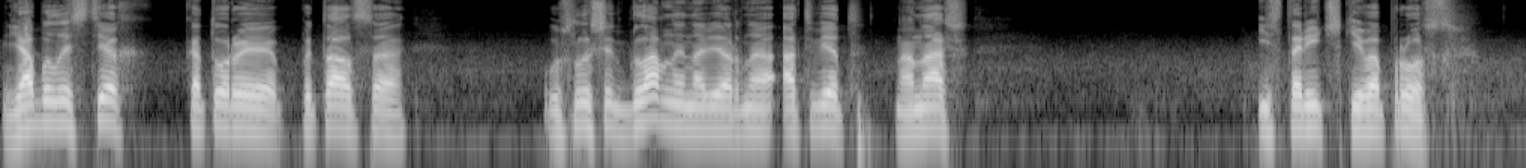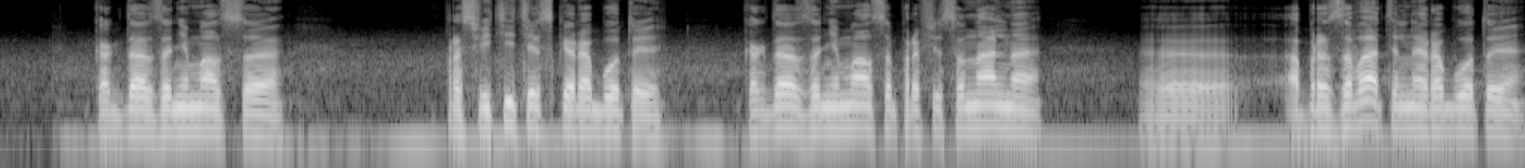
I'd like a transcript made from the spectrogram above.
Я был из тех, который пытался услышать главный, наверное, ответ на наш исторический вопрос. Когда занимался просветительской работой, когда занимался профессионально э, образовательной работой,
